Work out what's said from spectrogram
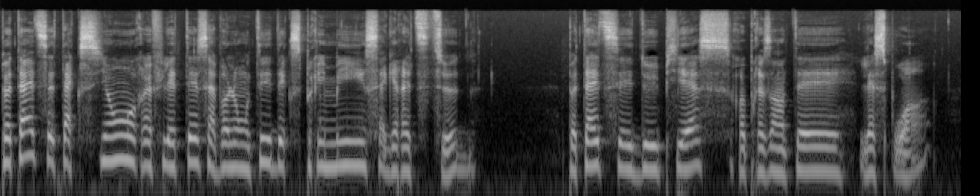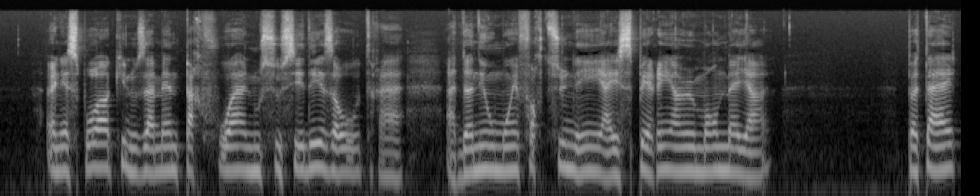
Peut-être cette action reflétait sa volonté d'exprimer sa gratitude. Peut-être ces deux pièces représentaient l'espoir, un espoir qui nous amène parfois à nous soucier des autres, à, à donner aux moins fortunés, à espérer un monde meilleur. Peut-être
